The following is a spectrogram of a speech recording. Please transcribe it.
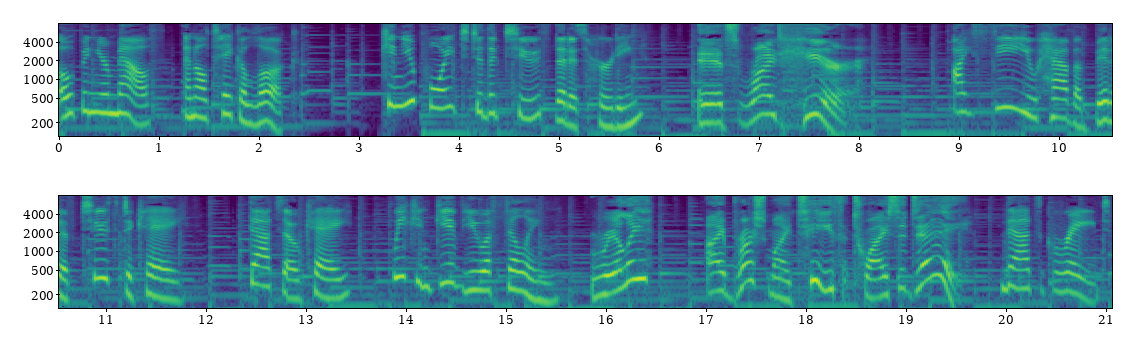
open your mouth and I'll take a look. Can you point to the tooth that is hurting? It's right here. I see you have a bit of tooth decay. That's okay. We can give you a filling. Really? I brush my teeth twice a day. That's great.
